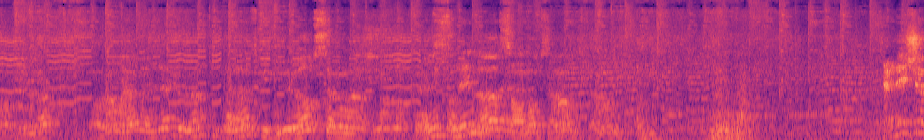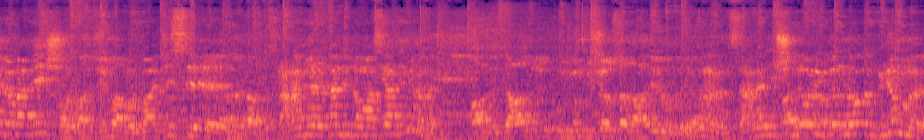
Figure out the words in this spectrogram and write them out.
Bunlar Adamaya benzemiyor lan. Bunlar nasıl gidiyor? Yok sen. Emin değil mi? Ha sağlam sen. Ne iş yapıyorsun kardeş? Çorbacıyım abi. Kurbancısın. abi. Sana bir öğretmen diploması yazayım mı hemen? Abi daha uygun bir şey olsa daha iyi olur ya. Uygun. Senin işinde Aynen. uygun ne olur biliyor musun?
